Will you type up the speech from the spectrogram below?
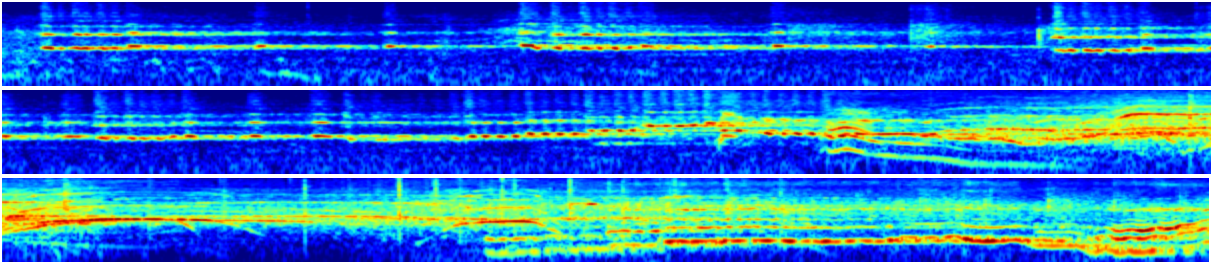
Yeah.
